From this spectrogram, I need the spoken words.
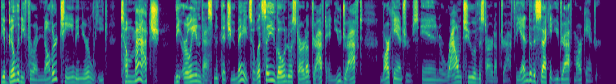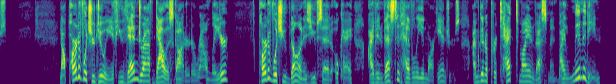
the ability for another team in your league to match the early investment that you made. So let's say you go into a startup draft and you draft Mark Andrews in round two of the startup draft. The end of the second, you draft Mark Andrews. Now, part of what you're doing, if you then draft Dallas Goedert a round later, Part of what you've done is you've said, okay, I've invested heavily in Mark Andrews. I'm going to protect my investment by limiting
